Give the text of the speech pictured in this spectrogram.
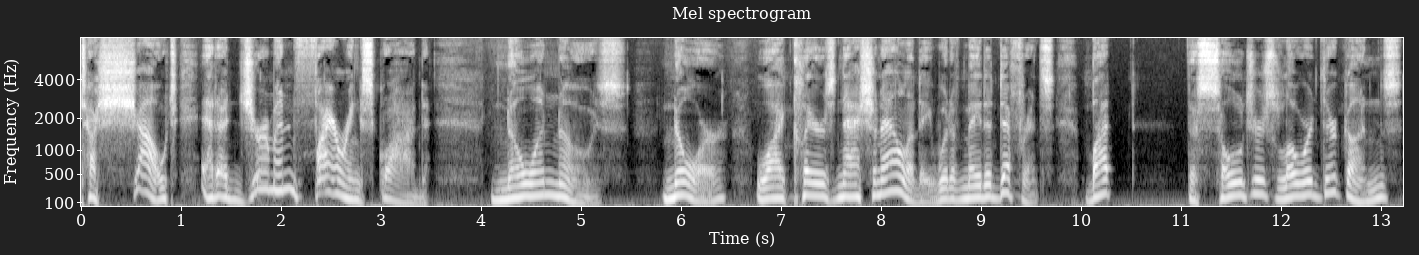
to shout at a German firing squad? No one knows, nor why Claire's nationality would have made a difference. But the soldiers lowered their guns,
